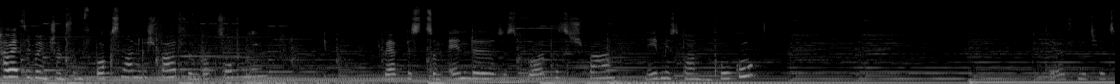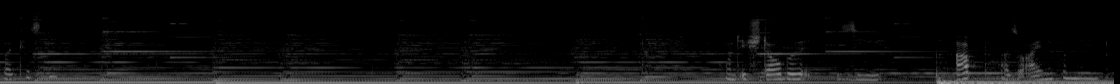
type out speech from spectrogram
Ich habe jetzt übrigens schon fünf Boxen angespart für ein Box-Opening. Ich werde bis zum Ende des Brawl Passes sparen. Neben mir spawnt ein Poco. Der öffnet hier zwei Kisten. Und ich staube sie ab, also eine von denen.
